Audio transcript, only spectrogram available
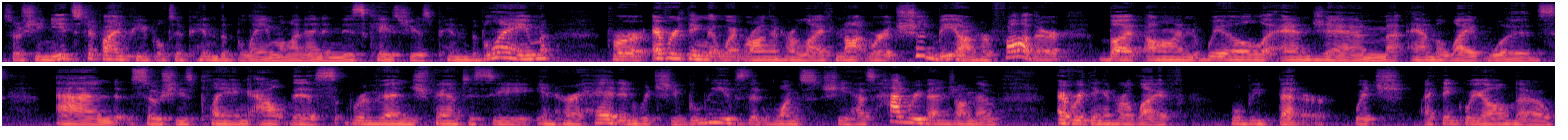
So she needs to find people to pin the blame on. And in this case, she has pinned the blame for everything that went wrong in her life, not where it should be on her father, but on Will and Jem and the Lightwoods. And so she's playing out this revenge fantasy in her head in which she believes that once she has had revenge on them, everything in her life will be better, which I think we all know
